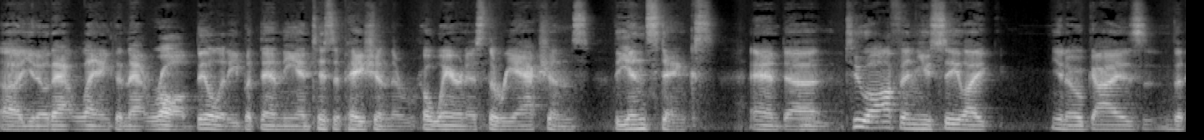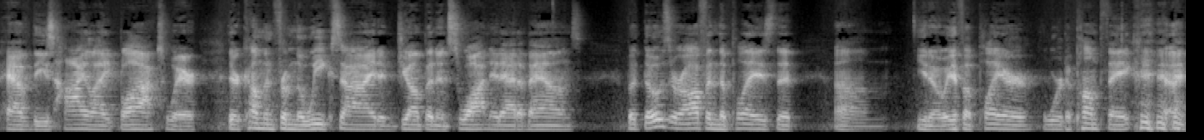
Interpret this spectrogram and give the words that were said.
uh, you know, that length and that raw ability, but then the anticipation, the awareness, the reactions, the instincts, and uh, too often you see like, you know, guys that have these highlight blocks where they're coming from the weak side and jumping and swatting it out of bounds, but those are often the plays that. Um, you know, if a player were to pump fake and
